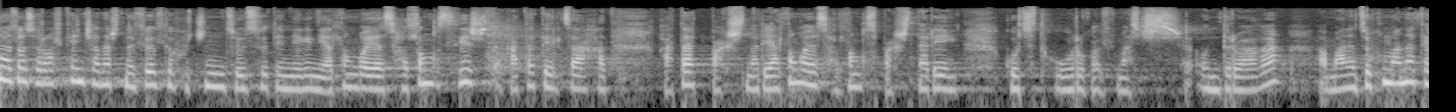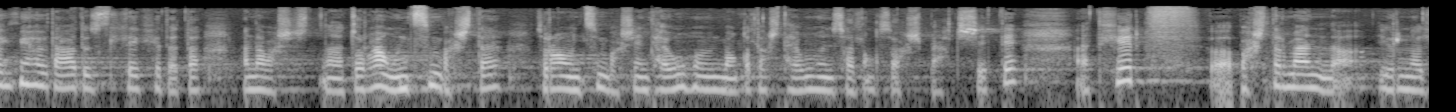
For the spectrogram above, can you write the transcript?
Энэ бол сургалтын чанарт нөлөөлөх хүчин зүйлсүүдийн нэг нь ялангуяа солонгос хийж гадаад хэл заахад гадаад багш нар ялангуяа солонгос багш нарын гүйцэтгэх үүрэг бол маш өндөр байгаа. А манай зөвхөн манай танхимын хувьд аваад үзлээ гэхэд одоо манай багш 6 үндсэн багштай 6 үндсэн багшийн 50% нь монгол багш 50% солонгос багш байх жишээтэй. А тэгэхээр багш нар маань ер нь бол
